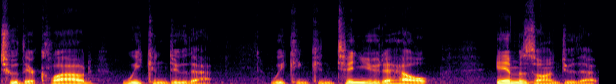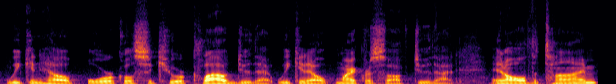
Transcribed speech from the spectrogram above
to their cloud. We can do that. We can continue to help Amazon do that. We can help Oracle Secure Cloud do that. We can help Microsoft do that. And all the time,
